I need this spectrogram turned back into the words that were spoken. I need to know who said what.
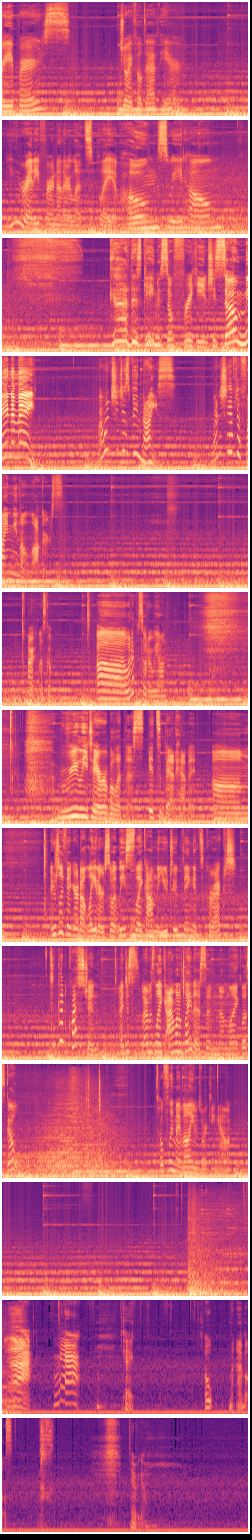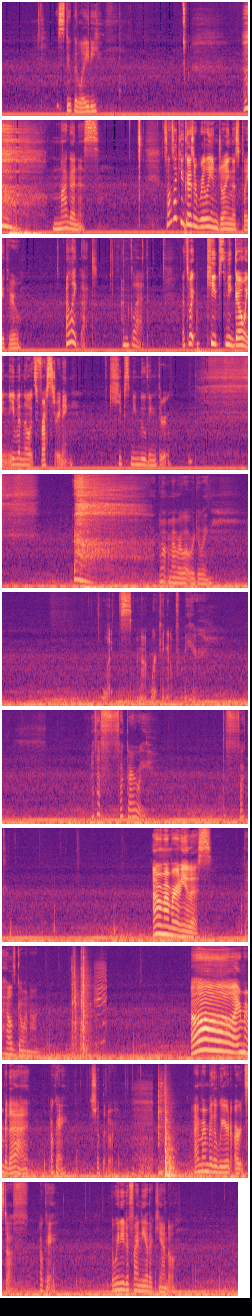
Speaker 1: creepers. Joyful Death here. Are you ready for another Let's Play of Home Sweet Home? God, this game is so freaky and she's so mean to me! Why wouldn't she just be nice? Why does she have to find me in the lockers? Alright, let's go. Uh, what episode are we on? Really terrible at this. It's a bad habit. Um, I usually figure it out later, so at least, like, on the YouTube thing, it's correct. It's a good question. I just, I was like, I want to play this, and I'm like, let's go. Hopefully my volume's working out. Stupid lady. my goodness. Sounds like you guys are really enjoying this playthrough. I like that. I'm glad. That's what keeps me going, even though it's frustrating. Keeps me moving through. I don't remember what we're doing. Lights are not working out for me here. Where the fuck are we? The fuck? I don't remember any of this. What the hell's going on? Oh, I remember that. Okay, let's shut the door. I remember the weird art stuff. Okay. But we need to find the other candle.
